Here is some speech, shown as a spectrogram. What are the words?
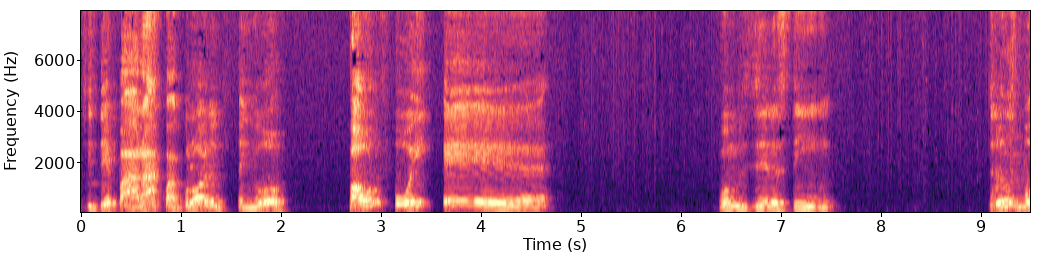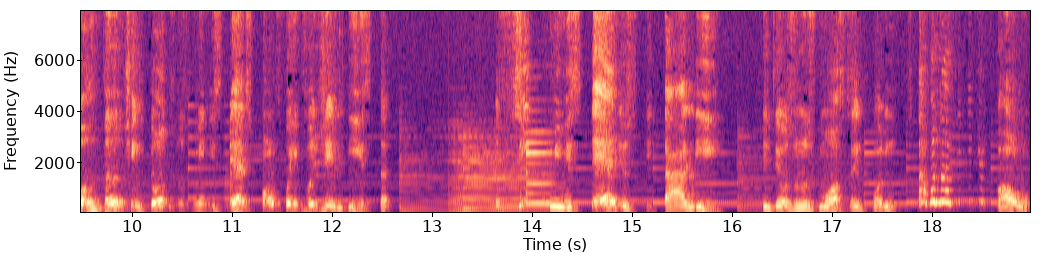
se deparar com a glória do Senhor, Paulo foi, é, vamos dizer assim, transbordante em todos os ministérios. Paulo foi evangelista. Os cinco ministérios que está ali, que Deus nos mostra em Corinto, estava na vida de Paulo.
